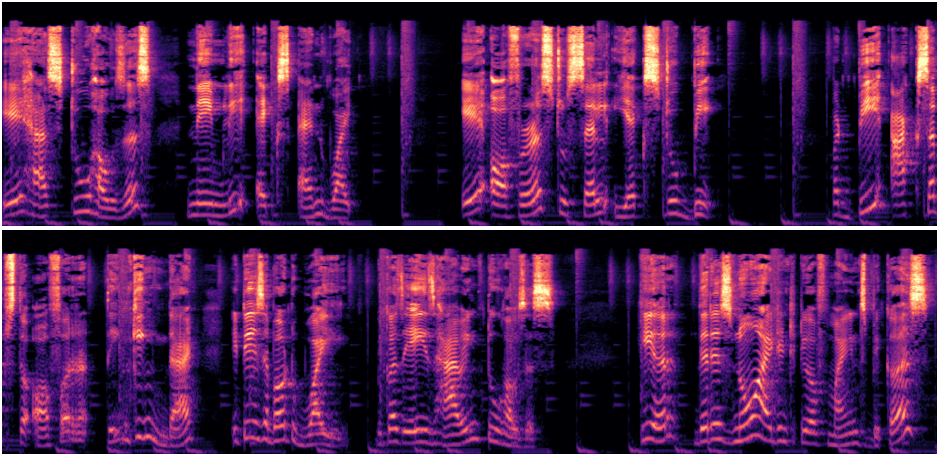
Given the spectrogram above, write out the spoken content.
A has two houses, namely X and Y. A offers to sell X to B. But B accepts the offer thinking that it is about Y because A is having two houses. Here there is no identity of minds because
